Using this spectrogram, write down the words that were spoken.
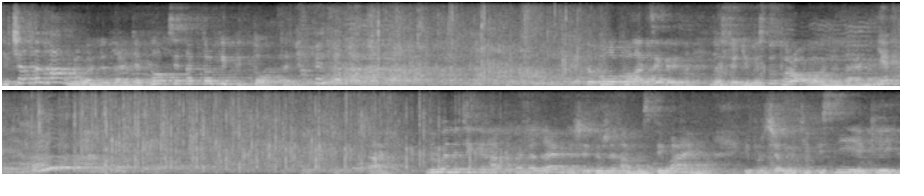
дівчата гарно виглядають, а хлопці так трохи підтоптані. Це було в палаці Грина. Ну сьогодні ми суперово виглядаємо, ні? Ну, ми не тільки гарно виглядаємо, ми ще й дуже гарно співаємо. І причому ті пісні, які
